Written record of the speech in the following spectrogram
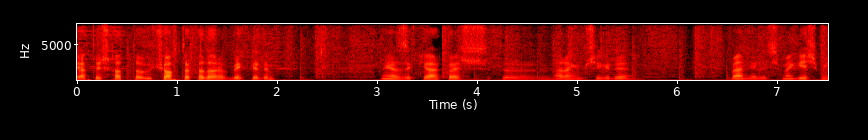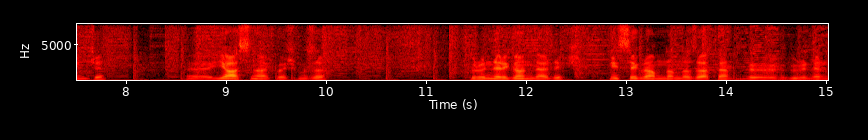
Yaklaşık hatta 3 hafta kadar bekledim. Ne yazık ki arkadaş e, herhangi bir şekilde benimle iletişime geçmeyince Yasin arkadaşımıza ürünleri gönderdik. Instagram'dan da zaten e, ürünlerin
